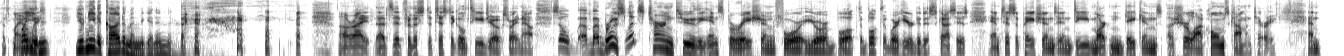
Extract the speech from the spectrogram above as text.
that's my well, only. You'd, you'd need a cardamom to get in there. All right, that's it for the statistical tea jokes right now. So, uh, Bruce, let's turn to the inspiration for your book. The book that we're here to discuss is Anticipations in D. Martin Dakin's A Sherlock Holmes Commentary. And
